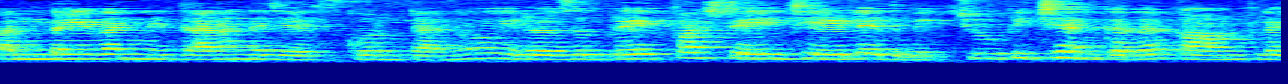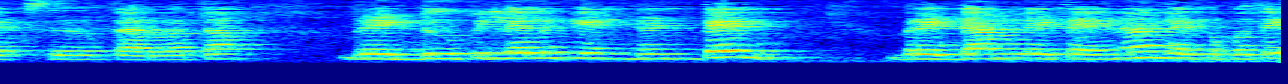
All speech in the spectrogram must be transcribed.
వన్ బై వన్ నిదానంగా చేసుకుంటాను. ఈరోజు బ్రేక్ఫాస్ట్ ఏం చేయలేదు మీకు చూపించాను కదా కాంప్లెక్స్. తర్వాత బ్రెడ్ పిల్లలకి ఏంటంటే బ్రెడ్ ఆమ్లెట్ అయినా లేకపోతే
